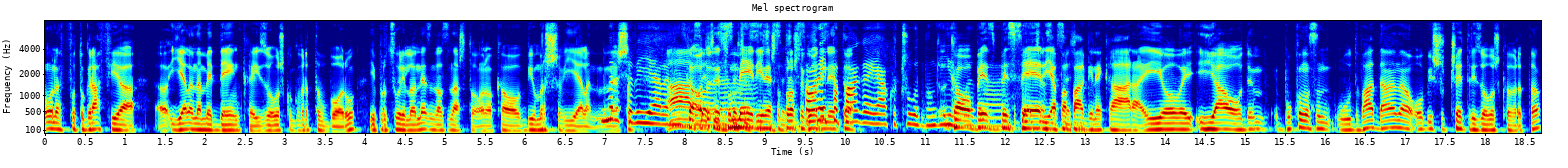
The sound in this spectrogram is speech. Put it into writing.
ona fotografija a, Jelena Medenka iz zoološkog vrta u Boru je procurila, ne znam da li znaš to, ono, kao bio mršavi jelen. nešto. Mršavi jelen. A, Kao da se, su mediji nešto se, prošle onaj godine. to- papaga je jako čudnog izgleda. kao bez, bez perija, se, sećam. papage nekara i, ovaj, i ja odem, bukvalno sam u dva dana obišao četiri zoološka vrta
